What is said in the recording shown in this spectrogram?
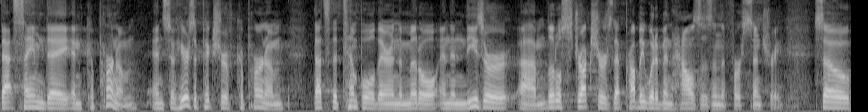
that same day in Capernaum. And so here's a picture of Capernaum. That's the temple there in the middle. And then these are um, little structures that probably would have been houses in the first century. So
